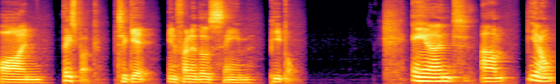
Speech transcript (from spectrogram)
on Facebook to get in front of those same people. And, um, you know,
